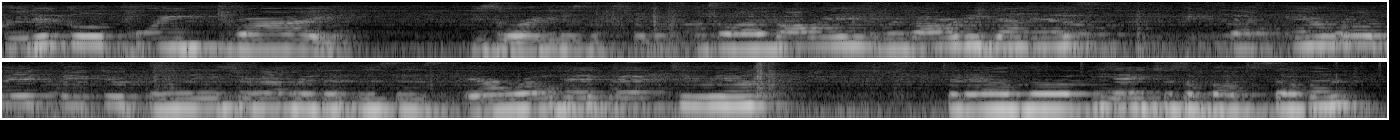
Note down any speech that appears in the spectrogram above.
critical point drive these organisms. So that's why I've always, we've already done this. That aerobic please remember that this is aerobic bacteria that have the pH is above 7.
